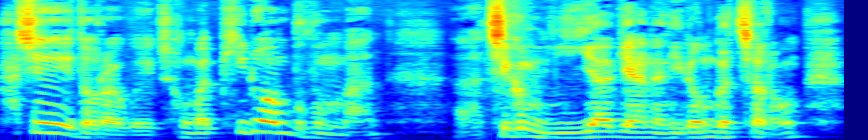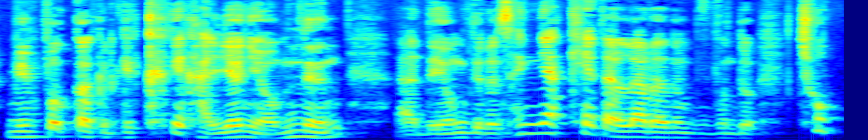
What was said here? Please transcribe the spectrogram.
하시더라고요. 정말 필요한 부분만 아, 지금 이야기하는 이런 것처럼 민법과 그렇게 크게 관련이 없는 아, 내용들은 생략해 달라라는 부분도 초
